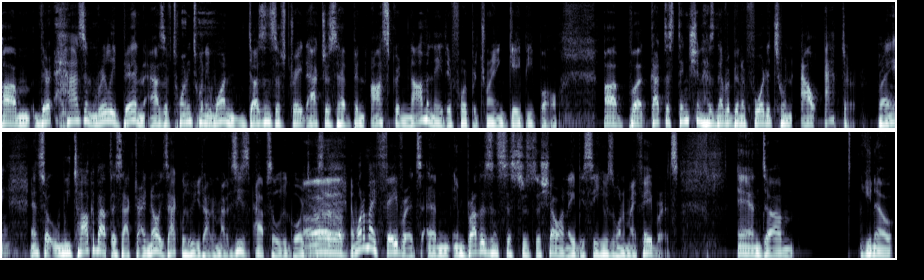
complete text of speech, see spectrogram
Um, there hasn't really been, as of 2021, dozens of straight actors have been Oscar nominated for portraying gay people. Uh, but that distinction has never been afforded to an out actor, right? And so we talk about this actor. I know exactly who you're talking about because he's absolutely gorgeous. And one of my favorites, and in Brothers and Sisters, the show on ABC, he was one of my favorites. And, um, you know,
